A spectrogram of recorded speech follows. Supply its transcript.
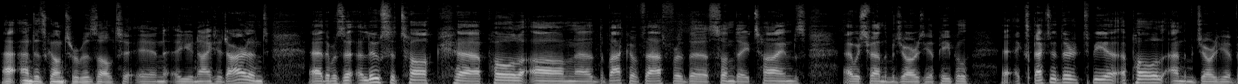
and it's going to result in a united Ireland. there was a, a LucidTalk uh, poll on uh, the back of that for the Sunday Times, uh, which found the majority of people uh, expected there to be a, a, poll, and the majority of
